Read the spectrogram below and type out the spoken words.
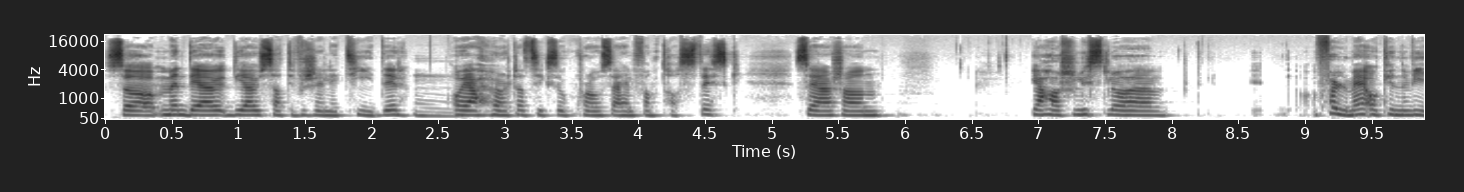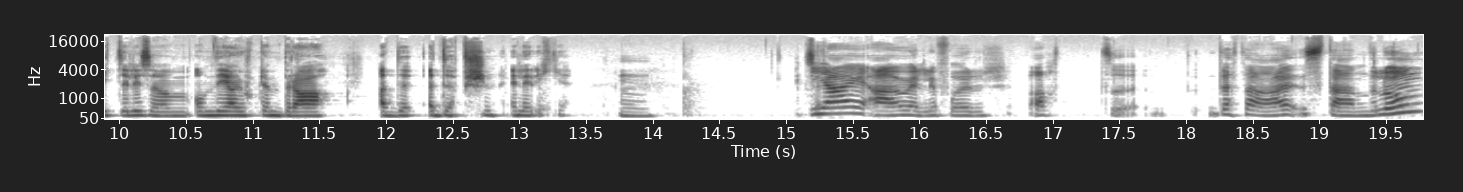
Så, men de er, de er jo satt i forskjellige tider. Mm. Og jeg har hørt at Six of Crows er helt fantastisk. Så jeg er sånn Jeg har så lyst til å eh, følge med og kunne vite liksom, om de har gjort en bra ad adoption eller ikke. Mm. Jeg er jo veldig for at uh, dette er standalone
